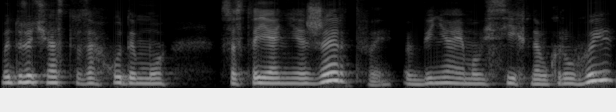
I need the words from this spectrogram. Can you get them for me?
Ми дуже часто заходимо в состояння жертви, обвиняємо всіх навкруги,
